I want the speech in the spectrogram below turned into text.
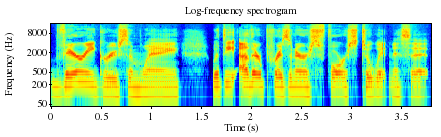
very gruesome way, with the other prisoners forced to witness it.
